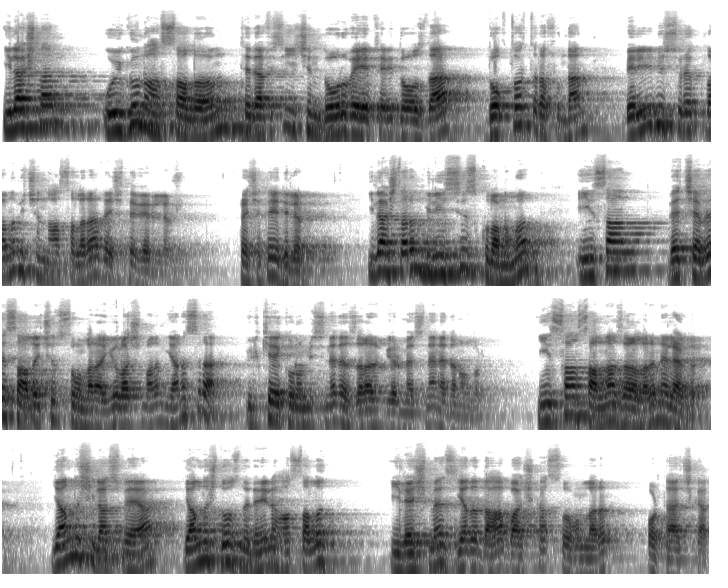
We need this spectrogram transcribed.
İlaçlar uygun hastalığın tedavisi için doğru ve yeteri dozda doktor tarafından belirli bir süre kullanım için hastalara reçete verilir. Reçete edilir. İlaçların bilinçsiz kullanımı insan ve çevre sağlığı için sorunlara yol açmanın yanı sıra ülke ekonomisine de zarar görmesine neden olur. İnsan sağlığına zararları nelerdir? Yanlış ilaç veya yanlış doz nedeniyle hastalık iyileşmez ya da daha başka sorunları ortaya çıkar.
